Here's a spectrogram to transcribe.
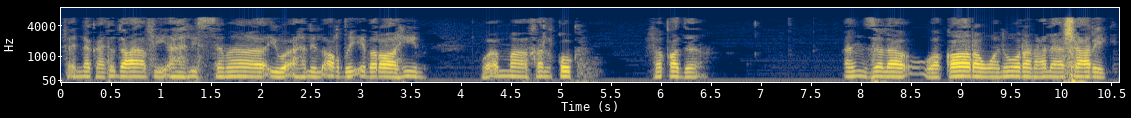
فإنك تدعى في أهل السماء وأهل الأرض إبراهيم. وأما خلقك فقد أنزل وقارا ونورا على شعرك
